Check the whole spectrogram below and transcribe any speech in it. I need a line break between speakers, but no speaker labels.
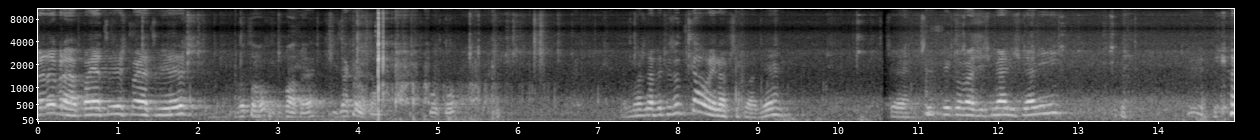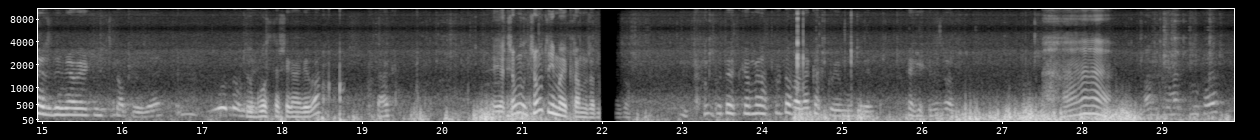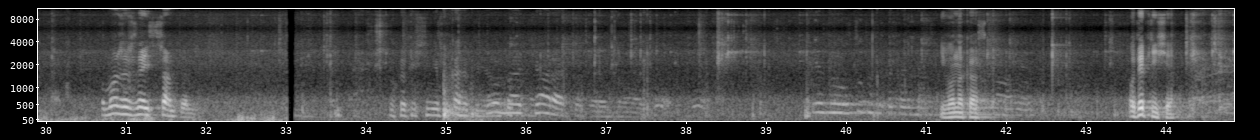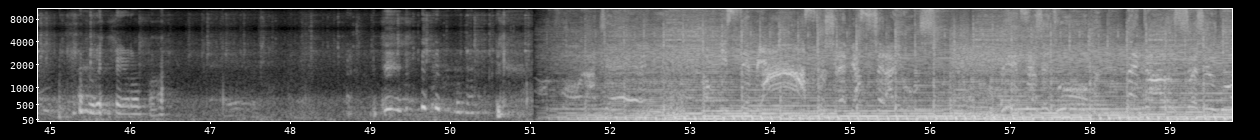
Dobra, dobra, pajacujesz, pajacujesz.
No co, watę i zakręcam. Spoko.
Można by też od skały na przykład, nie? Cie, Wszyscy kurwa się śmiali, śmiali. I Każdy miał jakieś stopy, nie? No to
Tu głos też się nagrywa?
tak.
Ej, a czemu, czemu tu nie ma ekranu żadnego?
Bo to jest kamera sportowa, na kasku ją mówię. Tak jest.
Aha.
Mam jechać dupę? To możesz zejść z szantem.
Akurat jeśli nie pokażę
No na ciarach to
Jezu, co to za taka rzecz?
Iwona Kask. Odepnij się.
Sierota.
Pora dzień, ognisty blask oślepia strzela już Suicidum, pecado,
suicidum.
